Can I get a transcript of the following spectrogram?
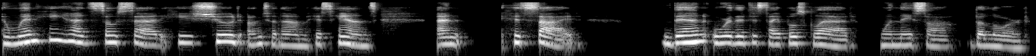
and when he had so said, he shewed unto them his hands and his side. Then were the disciples glad when they saw the Lord.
